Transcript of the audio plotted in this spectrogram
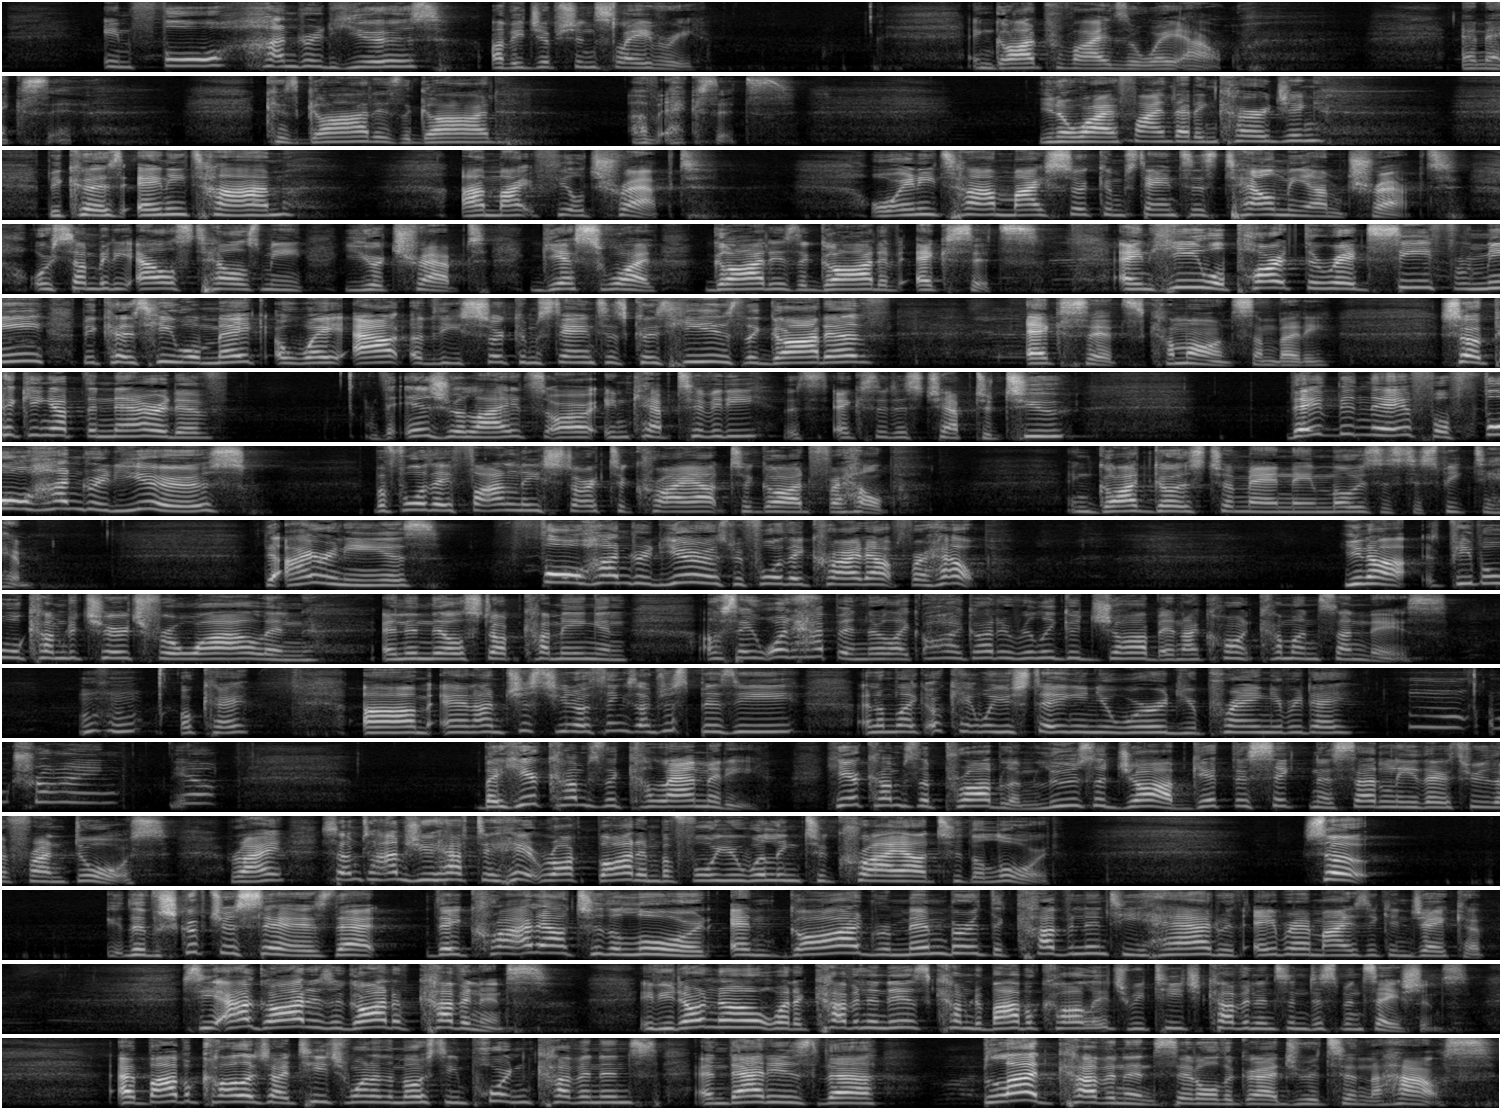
in 400 years of Egyptian slavery. And God provides a way out, an exit. Because God is the God of exits. You know why I find that encouraging? Because anytime I might feel trapped, or anytime my circumstances tell me I'm trapped, or somebody else tells me you're trapped, guess what? God is a God of exits. And He will part the Red Sea for me because He will make a way out of these circumstances because He is the God of exits. Come on, somebody. So, picking up the narrative, the Israelites are in captivity. This is Exodus chapter 2. They've been there for 400 years before they finally start to cry out to God for help. And God goes to a man named Moses to speak to him. The irony is, 400 years before they cried out for help. You know, people will come to church for a while and, and then they'll stop coming, and I'll say, What happened? They're like, Oh, I got a really good job and I can't come on Sundays. Mm-hmm, okay. Um, and I'm just, you know, things, I'm just busy. And I'm like, okay, well, you're staying in your word, you're praying every day. Mm, I'm trying, yeah. But here comes the calamity. Here comes the problem. Lose a job, get the sickness, suddenly they're through the front doors, right? Sometimes you have to hit rock bottom before you're willing to cry out to the Lord. So the scripture says that they cried out to the Lord, and God remembered the covenant he had with Abraham, Isaac, and Jacob. See, our God is a God of covenants. If you don't know what a covenant is, come to Bible college. We teach covenants and dispensations. At Bible college, I teach one of the most important covenants, and that is the blood covenant, said all the graduates in the house.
